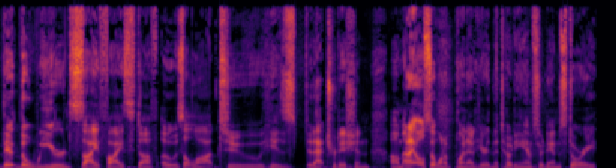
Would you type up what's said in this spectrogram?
the the weird sci-fi stuff owes a lot to his that tradition. Um, and I also want to point out here in the Tony Amsterdam story,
